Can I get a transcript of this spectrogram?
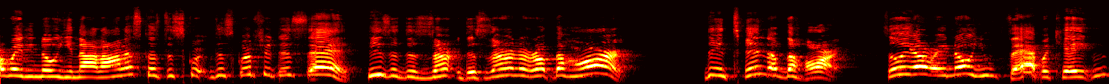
already know you're not honest because the, the scripture just said he's a discern, discerner of the heart, the intent of the heart. So he already know you fabricating.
